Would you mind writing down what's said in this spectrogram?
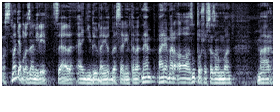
az nagyjából az emirates egy időben jött be szerintem. Nem, már, már az utolsó szezonban már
